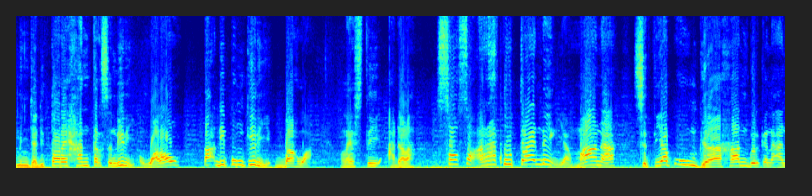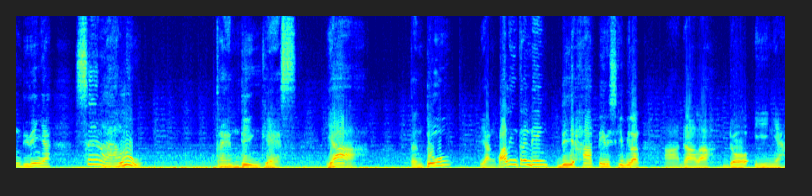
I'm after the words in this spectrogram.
menjadi torehan tersendiri walau tak dipungkiri bahwa Lesti adalah sosok ratu trending yang mana setiap unggahan berkenaan dirinya selalu trending guys. Ya tentu yang paling trending di hati Rizky Bilar adalah doinya.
